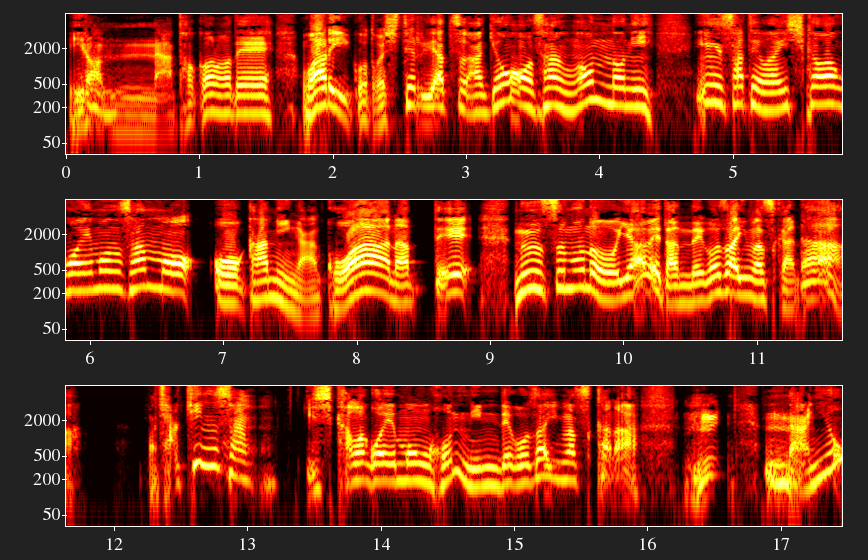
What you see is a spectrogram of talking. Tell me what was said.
いろんなところで悪いことしてる奴は行さんおんのに、さては石川五右衛門さんも、お上が怖なって、盗むのをやめたんでございますから。茶金さん、石川五右衛門本人でございますから、ん？何を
